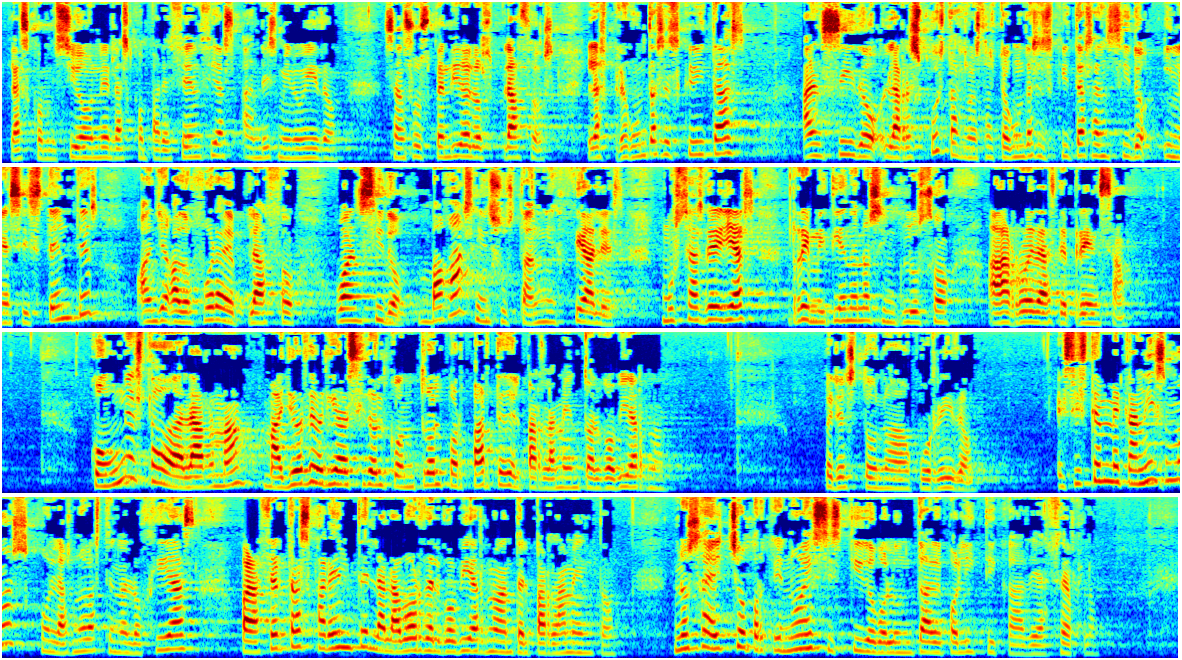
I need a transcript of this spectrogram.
Las comisiones, las comparecencias han disminuido, se han suspendido los plazos, las preguntas escritas han sido, las respuestas a nuestras preguntas escritas han sido inexistentes o han llegado fuera de plazo o han sido vagas e insustanciales, muchas de ellas remitiéndonos incluso a ruedas de prensa. Con un estado de alarma, mayor debería haber sido el control por parte del Parlamento al Gobierno. Pero esto no ha ocurrido. Existen mecanismos con las nuevas tecnologías para hacer transparente la labor del Gobierno ante el Parlamento. No se ha hecho porque no ha existido voluntad política de hacerlo.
